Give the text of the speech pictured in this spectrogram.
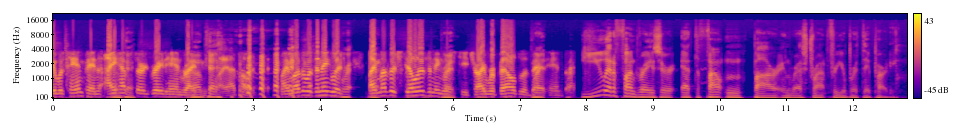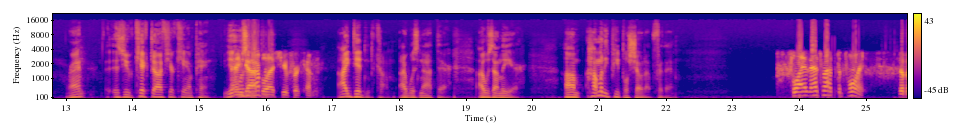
it was hand painted. I Okay. have third grade handwriting. Okay. I apologize. My mother was an English. Right. My mother still is an English Right. teacher. I rebelled with Right. bad handwriting. You had a fundraiser at the Fountain Bar and Restaurant for your birthday party, right? As you kicked off your campaign. It And God bless you for coming. I didn't come. I was not there. I was on the air. Um, how many people showed up for that? Sly, that's not the point. The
